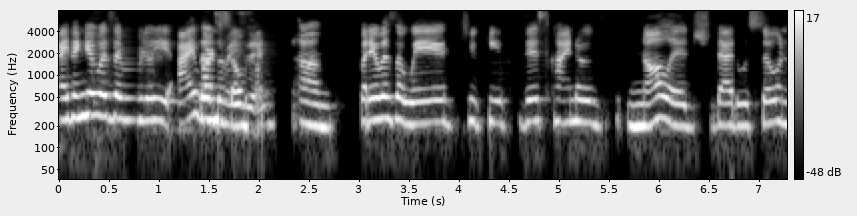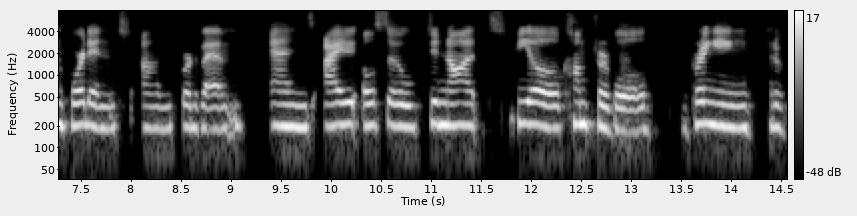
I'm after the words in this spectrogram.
i think it was a really i learned so much um, but it was a way to keep this kind of knowledge that was so important um, for them and i also did not feel comfortable bringing kind of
